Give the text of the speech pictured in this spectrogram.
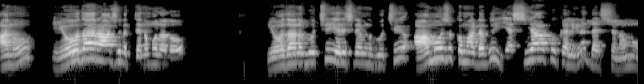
అను యోధా రాజుల దినములలో యోధాను గూర్చి ఎరుసలేమును గూర్చి ఆమోజు కుమారుడు యష్యాకు కలిగిన దర్శనము.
